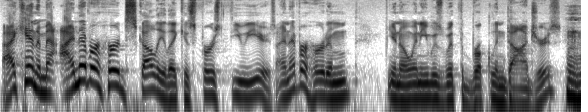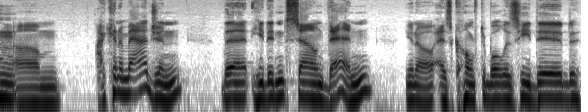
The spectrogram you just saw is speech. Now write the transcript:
I can't imagine. I never heard Scully like his first few years. I never heard him, you know, when he was with the Brooklyn Dodgers. Um, I can imagine that he didn't sound then, you know, as comfortable as he did,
